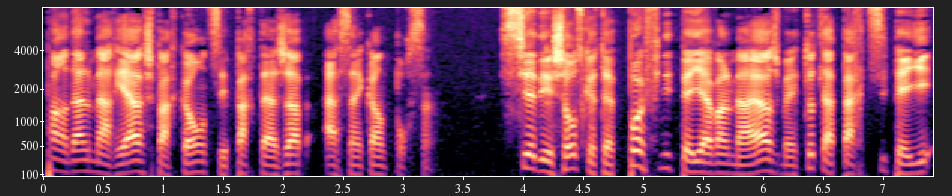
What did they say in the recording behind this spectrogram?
pendant le mariage, par contre, c'est partageable à 50%. S'il y a des choses que tu n'as pas fini de payer avant le mariage, ben toute la partie payée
